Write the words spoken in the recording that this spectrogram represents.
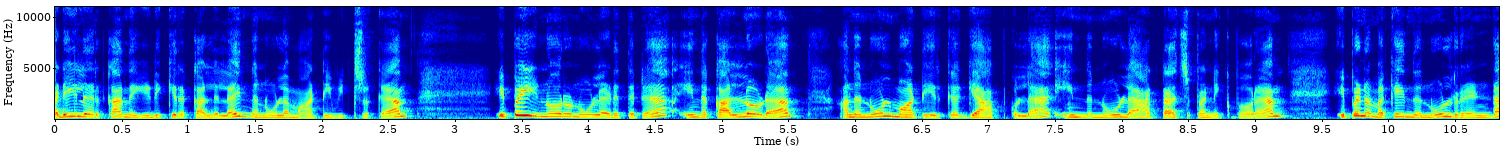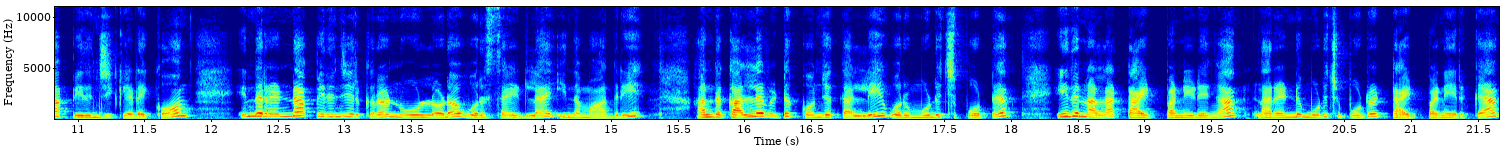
அடியில் இருக்க அந்த இடிக்கிற கல்லில் இந்த நூலை மாட்டி விட்டுருக்கேன். இப்போ இன்னொரு நூல் எடுத்துகிட்டு இந்த கல்லோட அந்த நூல் மாட்டியிருக்க கேப்குள்ளே இந்த நூலை அட்டாச் பண்ணிக்க போகிறேன் இப்போ நமக்கு இந்த நூல் ரெண்டாக பிரிஞ்சு கிடைக்கும். இந்த ரெண்டாக பிரிஞ்சு இருக்கிற நூலோட ஒரு சைடில் இந்த மாதிரி அந்த கல்லை விட்டு கொஞ்சம் தள்ளி ஒரு முடிச்சு போட்டு இது நல்லா டைட் பண்ணிவிடுங்க நான் ரெண்டு முடிச்சு போட்டு டைட் பண்ணியிருக்கேன்.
